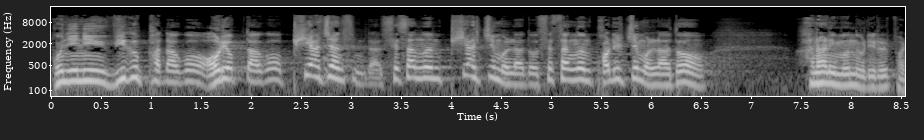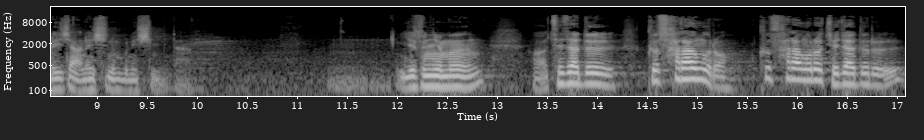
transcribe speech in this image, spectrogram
본인이 위급하다고 어렵다고 피하지 않습니다. 세상은 피할지 몰라도 세상은 버릴지 몰라도 하나님은 우리를 버리지 않으시는 분이십니다. 예수님은 어, 제자들 그 사랑으로 그 사랑으로 제자들을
